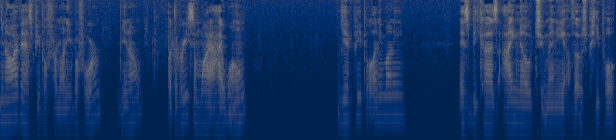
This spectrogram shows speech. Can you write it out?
You know, I've asked people for money before, you know, but the reason why I won't give people any money is because I know too many of those people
